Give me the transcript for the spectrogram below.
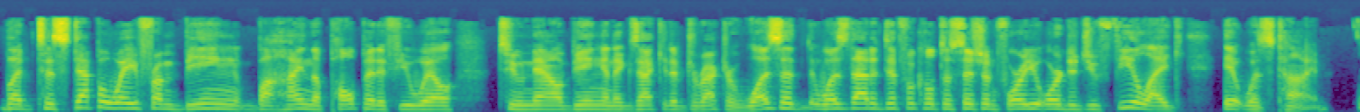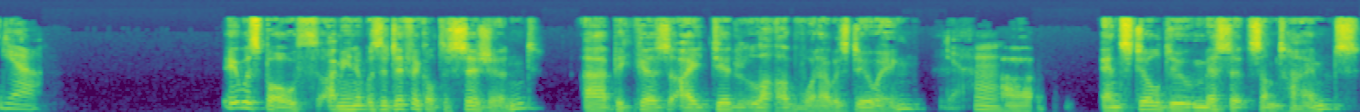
but to step away from being behind the pulpit, if you will, to now being an executive director, was it was that a difficult decision for you, or did you feel like it was time? Yeah. It was both. I mean, it was a difficult decision uh, because I did love what I was doing. Yeah. Uh, and still do miss it sometimes.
